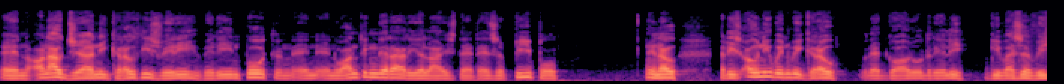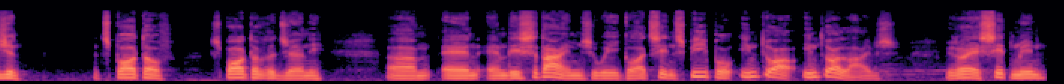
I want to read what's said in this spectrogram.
And on our journey, growth is very, very important. And, and one thing that I realized that as a people, you know, it is only when we grow that God will really give us a vision. It's part of it's part of the journey. Um, and and there's times where God sends people into our into our lives, you know, as set men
